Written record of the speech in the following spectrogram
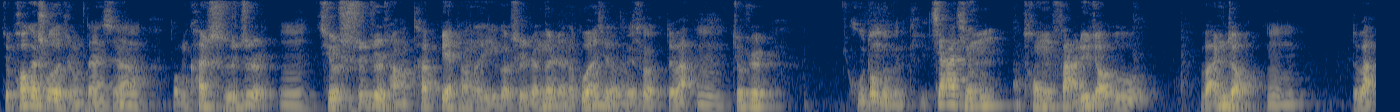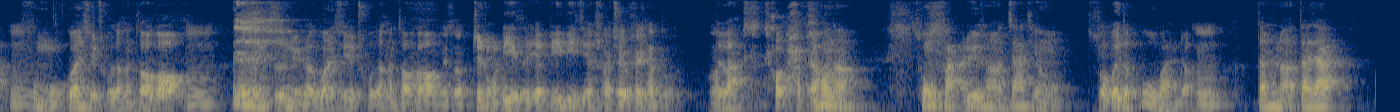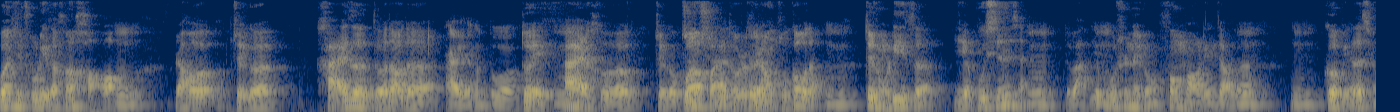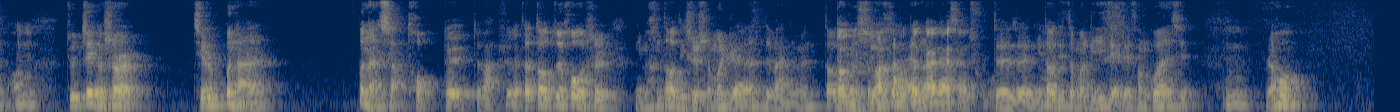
就抛开说的这种担心啊，我们看实质，嗯其实实质上它变成了一个是人跟人的关系的问题，没错对吧？嗯，就是互动的问题。家庭从法律角度完整，嗯对吧？嗯父母关系处得很糟糕，嗯，跟子女的关系处得很糟糕，没错，这种例子也比比皆是啊，，这个非常多，嗯对吧？超大。然后？呢，从法律上家庭所谓的不完整，嗯但是呢，大家关系处理得很好，嗯，然后这个孩子得到的爱也很多。对、嗯爱和这个关怀都是非常足够的，嗯这种例子也不新鲜，嗯对吧？也嗯不是那种凤毛麟角的个别的情况，嗯，就这个事儿其实不难。不难想透，对，对吧？是的。他到最后是你们到底是什么人，对吧？你们到到底什么怎么跟？大家相处？对对对，你到底怎么理解这层关系？嗯然后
